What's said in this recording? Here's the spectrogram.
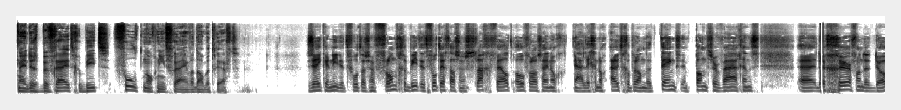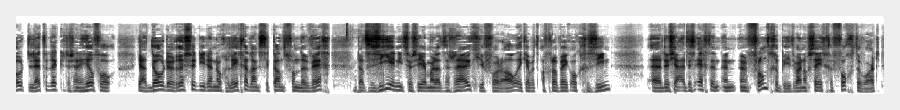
Nee, dus bevrijd gebied voelt nog niet vrij wat dat betreft. Zeker niet. Het voelt als een frontgebied. Het voelt echt als een slagveld. Overal zijn nog, ja, liggen nog uitgebrande tanks en panzerwagens. Uh, de geur van de dood, letterlijk. Er zijn heel veel ja, dode Russen die daar nog liggen langs de kant van de weg. Dat zie je niet zozeer, maar dat ruik je vooral. Ik heb het afgelopen week ook gezien. Uh, dus ja, het is echt een, een, een, frontgebied waar nog steeds gevochten wordt.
